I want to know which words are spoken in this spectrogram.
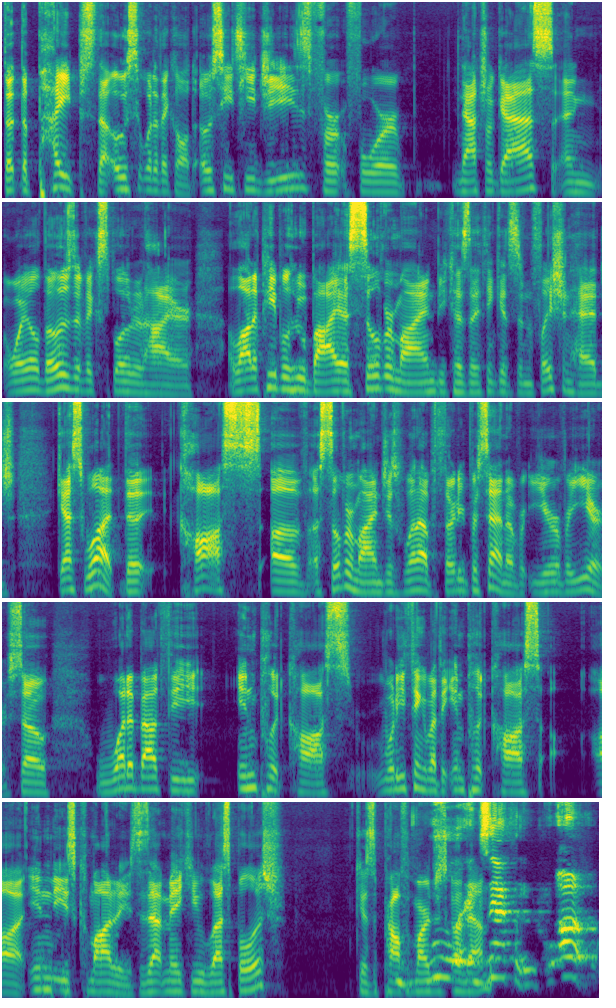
the, the pipes, the OC, what are they called? OCTGs for for natural gas and oil, those have exploded higher. A lot of people who buy a silver mine because they think it's an inflation hedge, guess what? The costs of a silver mine just went up 30% over year over year. So, what about the input costs? What do you think about the input costs uh, in these commodities? Does that make you less bullish? because the profit margins well, go down? Exactly. Well,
